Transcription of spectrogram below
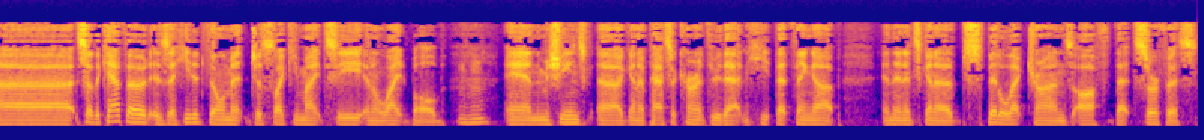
Uh, so the cathode is a heated filament, just like you might see in a light bulb, Mm-hmm. and the machine's uh, going to pass a current through that and heat that thing up, and then it's going to spit electrons off that surface,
